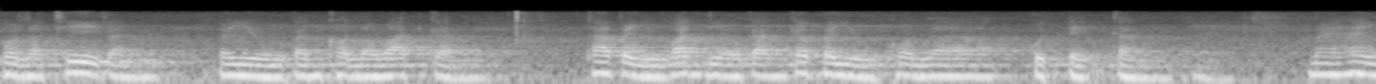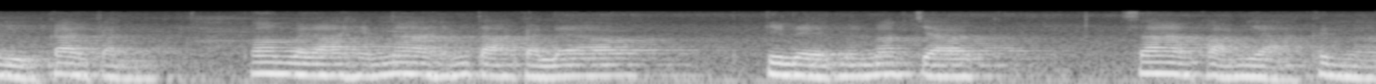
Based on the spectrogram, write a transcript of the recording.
คนละที่กัน ไปอยู่กันคนละวัดกัน ถ้าไปอยู่วัดเดียวกันก็ไปอยู่คนละกุฏิกัน ไม่ให้อยู่ใกล้กัน เพราะเวลาเห็นหน้าเห็นตากันแล้ว กิเลสมันมักจะสร้างความอยากขึ้นมา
